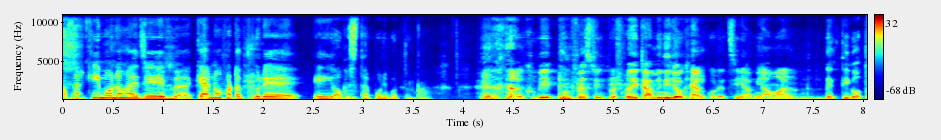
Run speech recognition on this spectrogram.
আপনার কি মনে হয় যে কেন হঠাৎ করে এই অবস্থার পরিবর্তন হলো? খুবই ইন্টারেস্টিং প্রশ্ন, এটা আমি নিজেও খেয়াল করেছি। আমি আমার ব্যক্তিগত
